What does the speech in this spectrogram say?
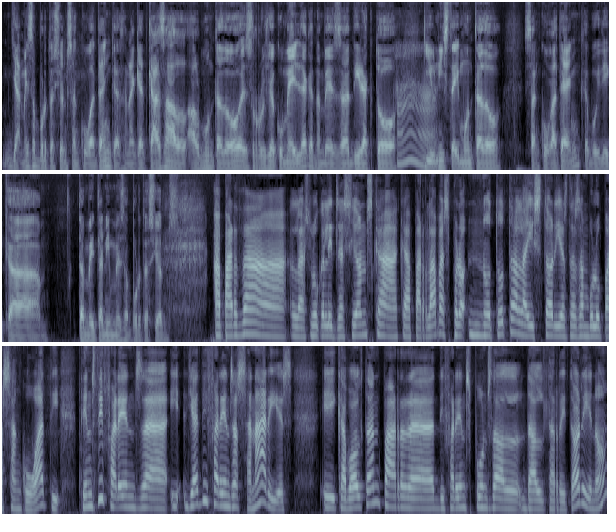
hi ha més aportacions santcugatenques. En aquest cas, el, el muntador és Roger Comella, que també és eh, director, Ah. ah. guionista i muntador santcugatenc, que vull dir que també hi tenim més aportacions. A part de les localitzacions que, que parlaves, però no tota la història es desenvolupa a Sant Cugat. I tens diferents, eh, hi ha diferents escenaris i que volten per eh, diferents punts del, del territori, no?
